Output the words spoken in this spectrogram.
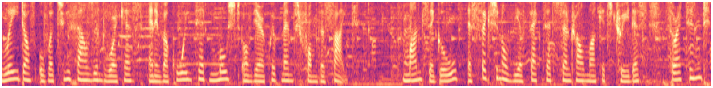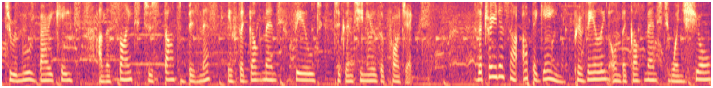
laid off over 2,000 workers and evacuated most of their equipment from the site. Months ago, a section of the affected central market traders threatened to remove barricades at the site to start business if the government failed to continue the project. The traders are up again, prevailing on the government to ensure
